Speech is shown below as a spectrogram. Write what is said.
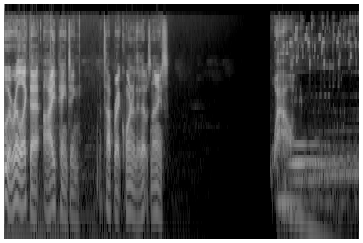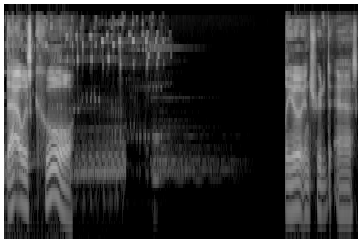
Ooh, I really like that eye painting in the top right corner there. That was nice. Wow. That was cool. Leo intruded to ask.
